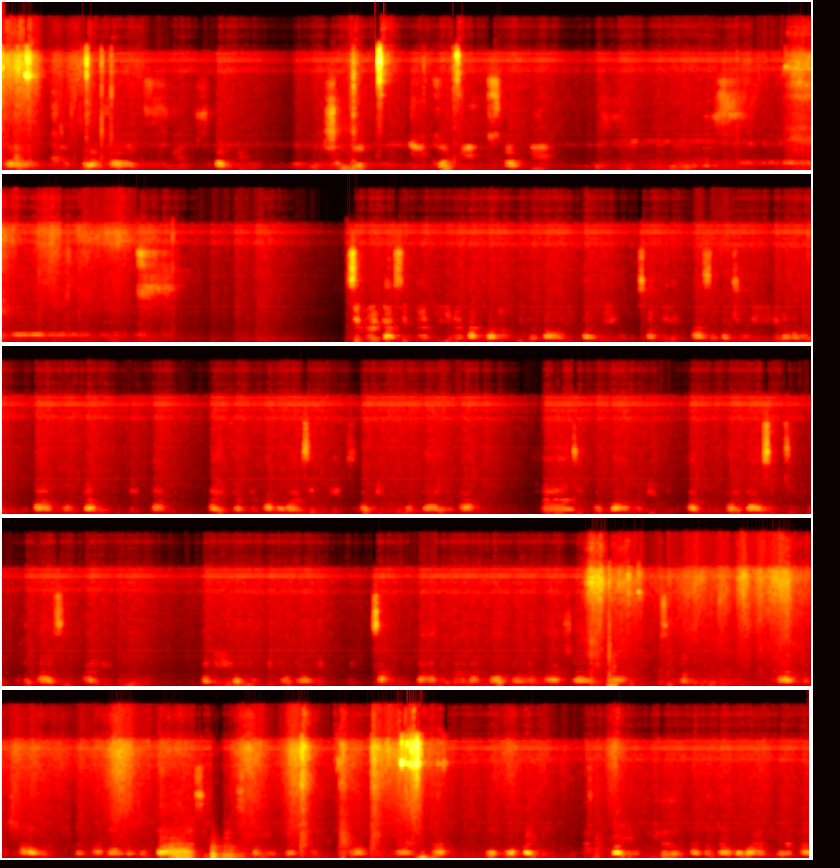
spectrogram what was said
5คืบหน้าข่าว News Update ช่วง Econ News Update 10นาฬิกา10นาทีนะคะกลับมาคุยกันต่อที่ข้อนิวอัปเดตค่ะสำหรับช่วงนี้เรามาดูภาพของการลงทุนในตลาดไทยกันนะคะเมื่อวานเส้นเด็กสลับปิดบวกได้นะคะ5จุดกว่าๆมาปิด1,190 จุดรวมมูลค่าซื้อขายนี่คือ ตอนนี้เราอยู่ที่แถวๆไม่ ไม่ถึง30,000ล้านแล้วนะหลายวันแล้วนะคะใช่ค่ะซึ่งถ้าดูภาพของเช้าวันนี้นะคะก็ปรากฏว่าเซ็นดีก็ยังแตะตัวอยู่ที่กรอบแค่นะคะบวกลบไปไม่ถึง1จุดก็ยังที่เดิมค่ะแถวๆเมื่อวานนี้นะคะ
